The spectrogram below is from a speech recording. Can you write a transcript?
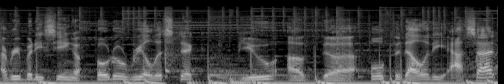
everybody seeing a photorealistic view of the full fidelity asset,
